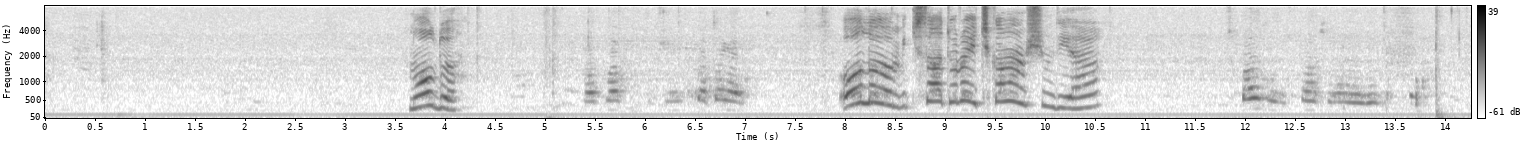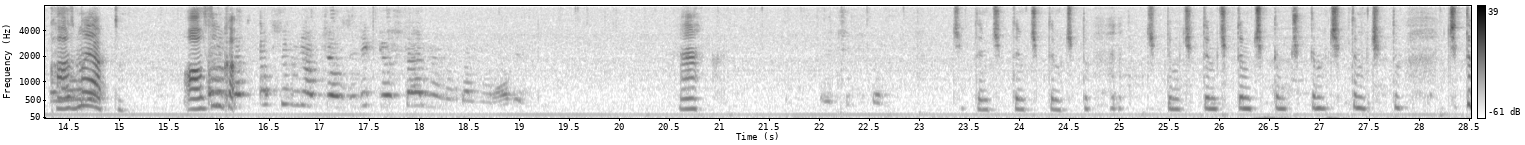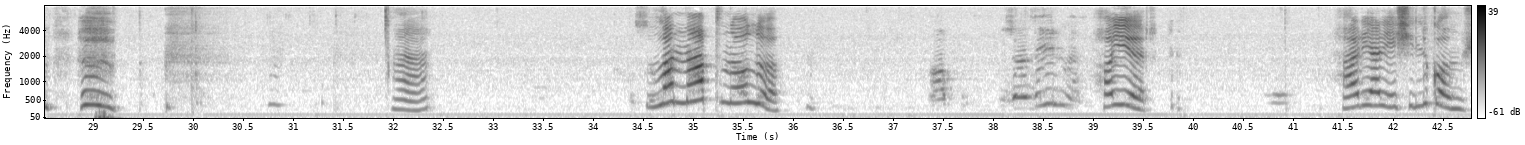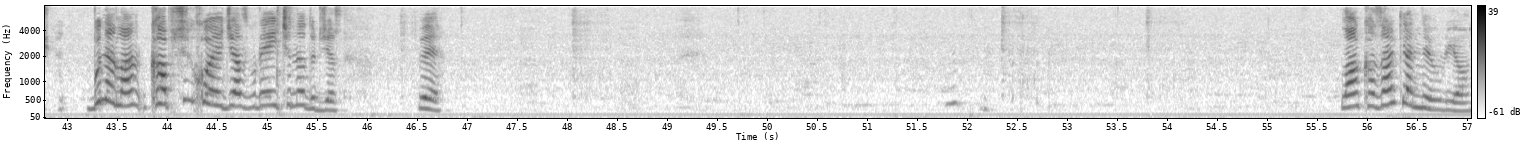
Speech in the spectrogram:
Ne oldu? Oğlum iki saat oraya çıkamam şimdi ya. Kazma yaptım. Altın ka yapacağız dedik göstermiyorum. Heh. Çıktım çıktım çıktım çıktım. Çıktım çıktım çıktım çıktım çıktım çıktım çıktım çıktım. ha. Lan ne yaptın oğlum? Abi, güzel değil mi? Hayır. Her yer yeşillik olmuş. Bu ne lan? Kapsül koyacağız buraya içine duracağız. Ve Lan kazarken ne vuruyor?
